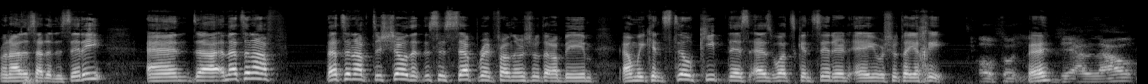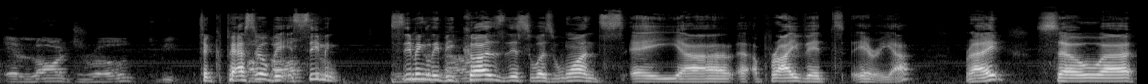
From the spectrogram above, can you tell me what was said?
on either side of the city, and uh, and that's enough. That's enough to show that this is separate from the Rishut Rabim, and we can still keep this as what's considered a Rishut Yachid. Oh, so okay? they allow a large road to be to pass through, be, seeming, seemingly because this was once a uh, a private area, right? So uh,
